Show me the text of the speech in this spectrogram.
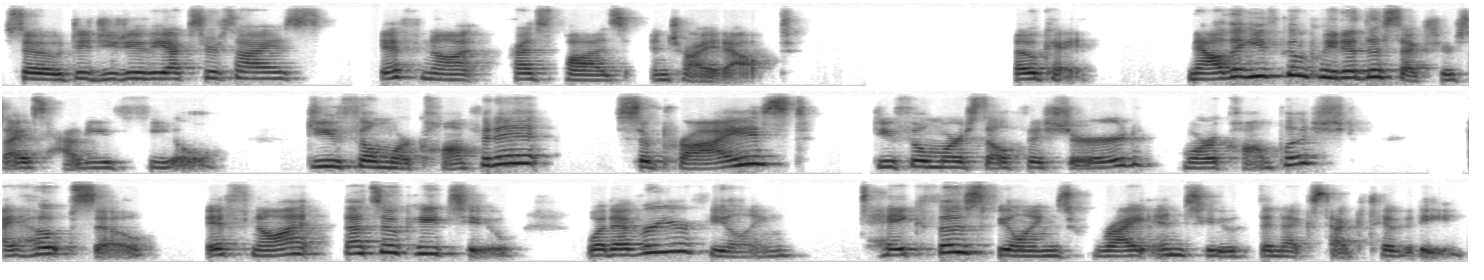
So, did you do the exercise? If not, press pause and try it out. Okay, now that you've completed this exercise, how do you feel? Do you feel more confident, surprised? Do you feel more self assured, more accomplished? I hope so. If not, that's okay too. Whatever you're feeling, take those feelings right into the next activity.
